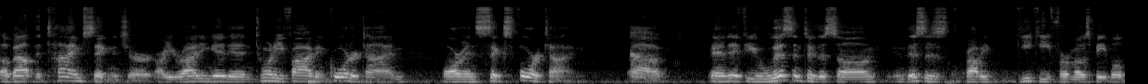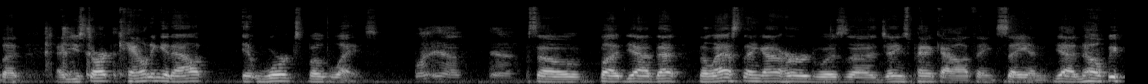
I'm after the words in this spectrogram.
about the time signature. Are you writing it in 25 and quarter time or in six four time. Uh, and if you listen to the song, this is probably geeky for most people, but and you start counting it out, it works both ways. Well, yeah, yeah. So, but yeah, that the last thing I heard was uh, James Pankow, I think, saying, "Yeah, no, he,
